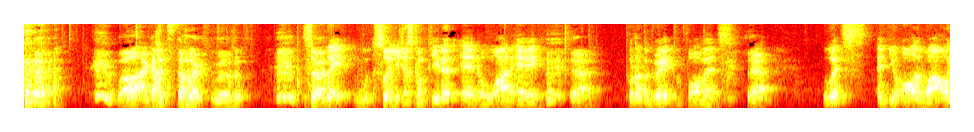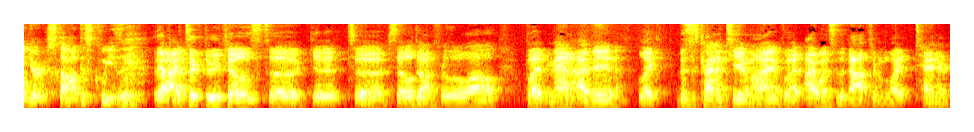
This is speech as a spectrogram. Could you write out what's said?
well, I got stomach flu. So wait, so you just competed in one A, Yeah, put up a great performance, yeah, with and you all the while your stomach is queasy. yeah. I took three pills to get it to settle down for a little while, but man, I've been like. This is kind of TMI, but I went to the bathroom like 10 or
